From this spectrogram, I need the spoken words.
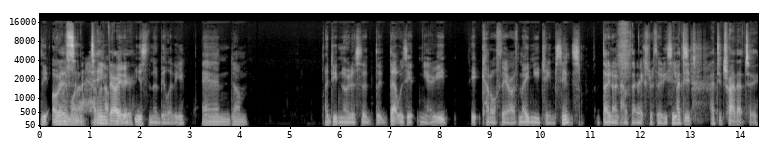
The only There's one I haven't team value. is the nobility, and um, I did notice that, that that was it. You know, it it cut off there. I've made new teams since. They don't have that extra thirty six. I did. I did try that too.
